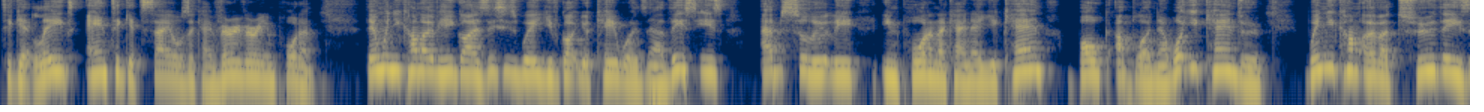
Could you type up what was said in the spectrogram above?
to get leads and to get sales, okay, very, very important. Then when you come over here, guys, this is where you've got your keywords. Now, this is absolutely important, okay? Now, you can bulk upload. Now, what you can do when you come over to these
